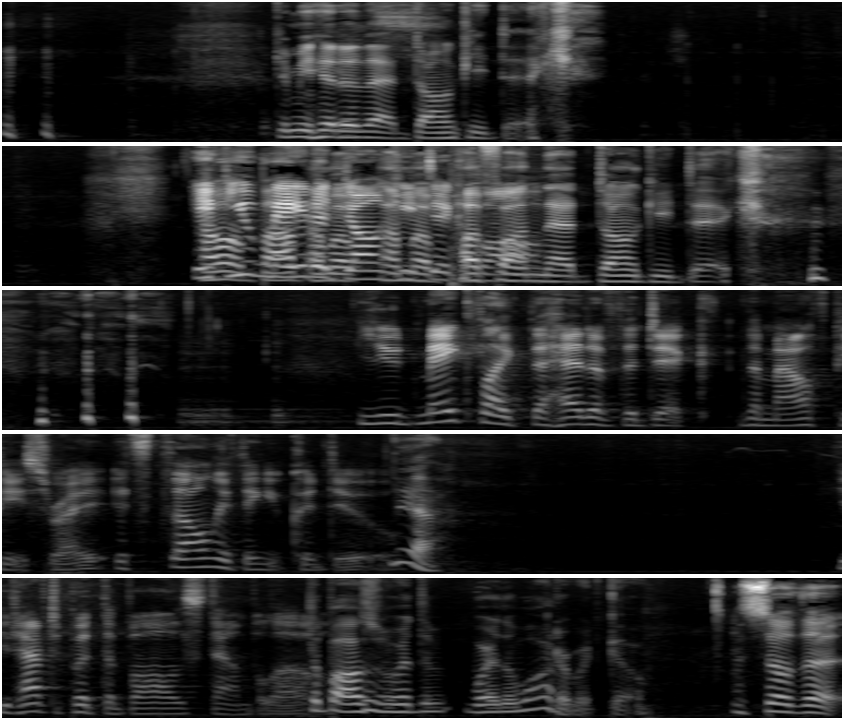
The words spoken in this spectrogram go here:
Give me a hit of that donkey dick. If How you about- made a I'm a- donkey I'm a dick puff bong, on that donkey dick. you'd make like the head of the dick the mouthpiece, right? It's the only thing you could do. yeah. You'd have to put the balls down below. The balls are where the where the water would go. So the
